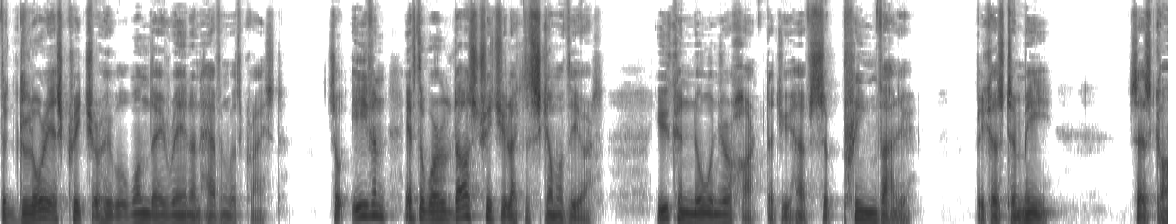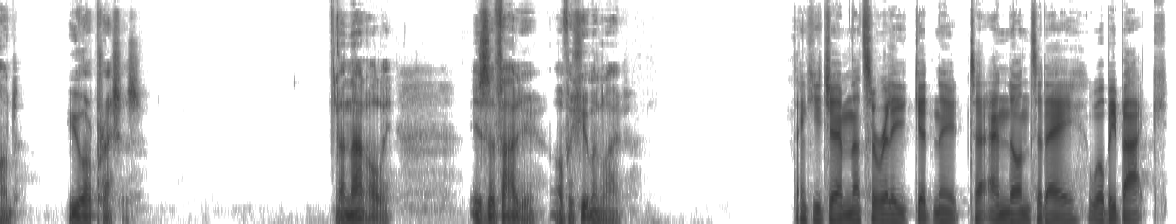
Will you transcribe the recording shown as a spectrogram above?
the glorious creature who will one day reign in heaven with Christ. So even if the world does treat you like the scum of the earth, you can know in your heart that you have supreme value, because to me, says God, you are precious. And that, Ollie, is the value of a human life. Thank you, Jim. That's a really good note to end on today. We'll be back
